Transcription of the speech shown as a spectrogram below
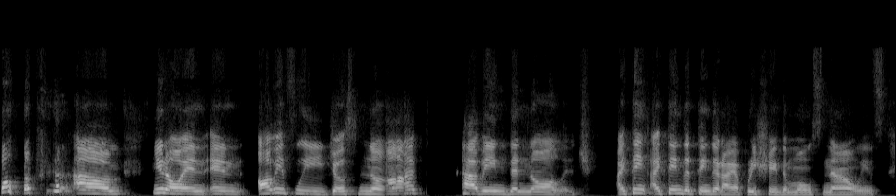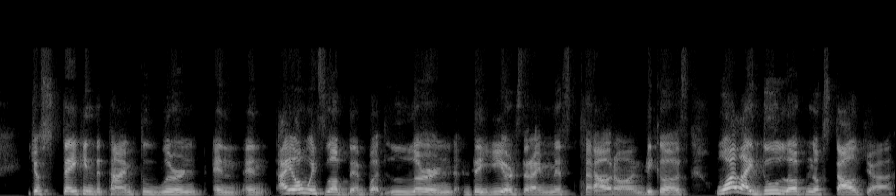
um, you know, and and obviously just not having the knowledge. I think I think the thing that I appreciate the most now is just taking the time to learn and and I always loved it, but learned the years that I missed out on because while I do love nostalgia,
